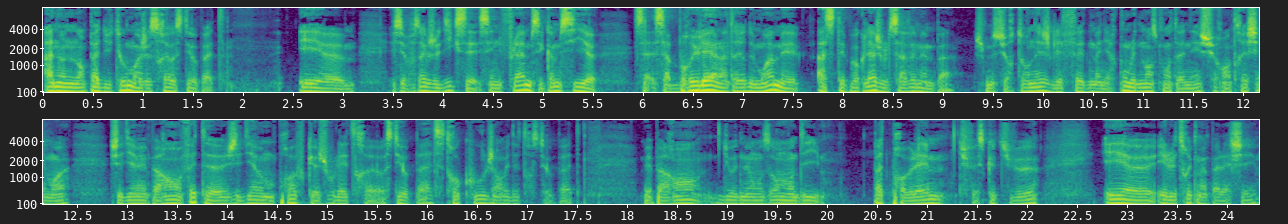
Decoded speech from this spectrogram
ah non non, pas du tout. Moi, je serai ostéopathe. Et, euh, et c'est pour ça que je dis que c'est, c'est une flamme. C'est comme si euh, ça, ça, brûlait à l'intérieur de moi, mais à cette époque-là, je le savais même pas. Je me suis retourné, je l'ai fait de manière complètement spontanée. Je suis rentré chez moi. J'ai dit à mes parents, en fait, euh, j'ai dit à mon prof que je voulais être euh, ostéopathe. C'est trop cool, j'ai envie d'être ostéopathe. Mes parents, du haut de mes 11 ans, m'ont dit pas de problème, tu fais ce que tu veux. Et, euh, et le truc m'a pas lâché.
